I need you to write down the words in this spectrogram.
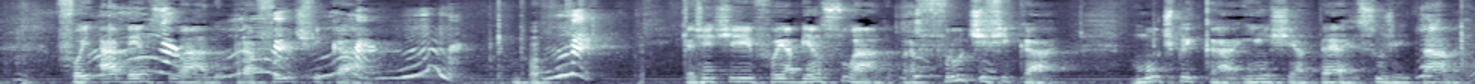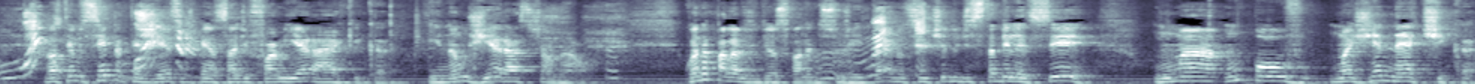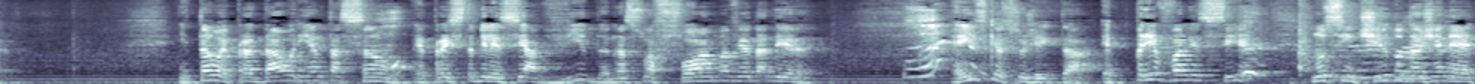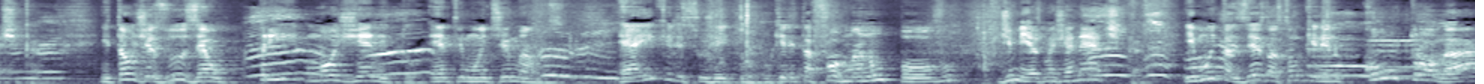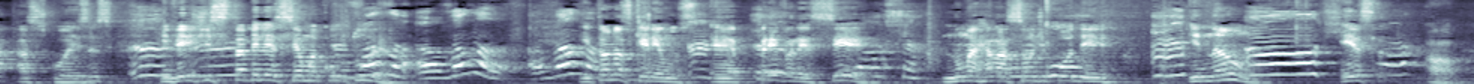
foi abençoado para frutificar, bom, que a gente foi abençoado para frutificar, multiplicar e encher a terra e sujeitá-la, nós temos sempre a tendência de pensar de forma hierárquica e não geracional. Quando a palavra de Deus fala de sujeitar, é no sentido de estabelecer uma, um povo, uma genética. Então é para dar orientação, é para estabelecer a vida na sua forma verdadeira. É isso que é sujeitar, é prevalecer no sentido da genética. Então Jesus é o primogênito entre muitos irmãos. É aí que ele sujeitou, porque ele está formando um povo de mesma genética. E muitas vezes nós estamos querendo controlar as coisas em vez de estabelecer uma cultura. Então nós queremos é, prevalecer numa relação de poder e não esta, ó,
